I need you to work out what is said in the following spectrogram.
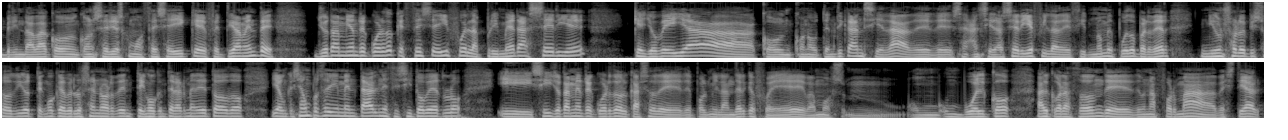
brindaba con, con, series como CSI, que efectivamente yo también recuerdo que CSI fue la primera serie que yo veía con, con auténtica ansiedad, de, de, ansiedad seriéfila, de decir, no me puedo perder ni un solo episodio, tengo que verlos en orden, tengo que enterarme de todo, y aunque sea un procedimental, necesito verlo. Y sí, yo también recuerdo el caso de, de Paul Milander, que fue, vamos, mm, un, un vuelco al corazón de, de, una forma bestial.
